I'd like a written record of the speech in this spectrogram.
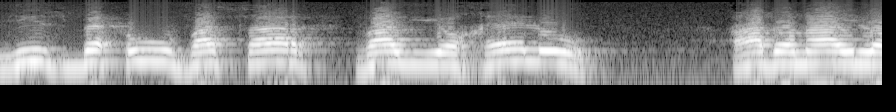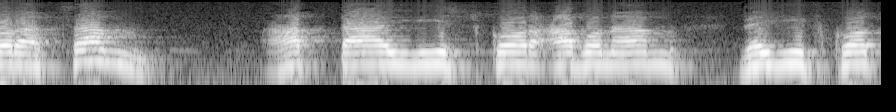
יזבחו בשר ויאכלו, אדוני לא רצם, עתה יזכור עוונם ויבכות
